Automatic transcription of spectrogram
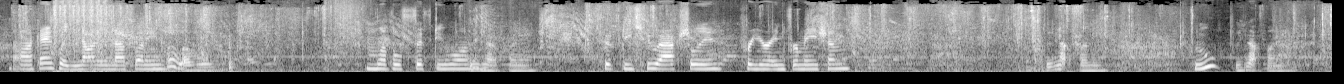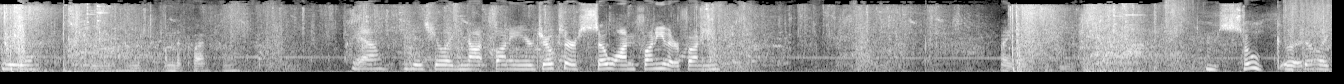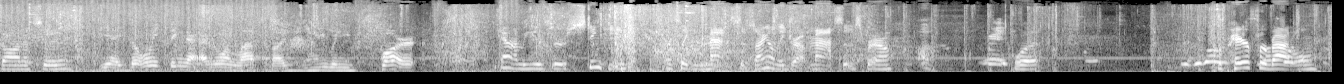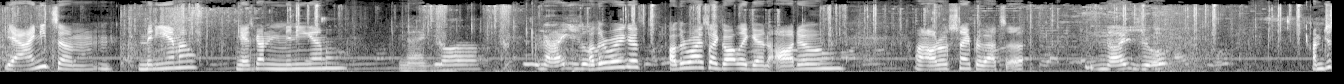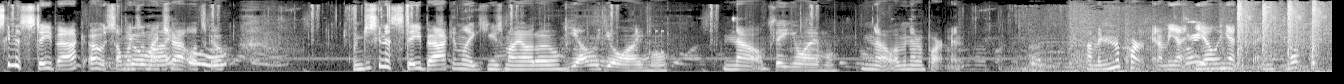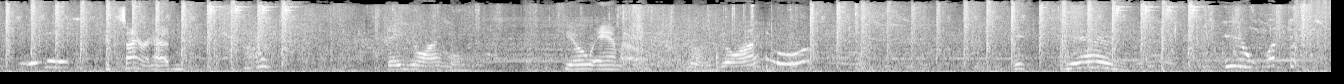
No, that guy's like not even that funny. So lovely. I'm level 51, Who's not funny? 52 actually, for your information. Who's not funny? Who? Who's not funny? You. I'm the, I'm the class one. Yeah, because you're like not funny. Your jokes are so unfunny, they're funny. I'm so good, like honestly. Yeah, the only thing that everyone laughs about is you when you fart. Yeah, because they're stinky. That's like massives. I only drop massives, bro. What? Prepare for battle. Yeah, I need some mini ammo. You guys got any mini ammo? Nice. Uh, Nice. Otherwise, otherwise I got like an auto, an auto sniper. That's it. Nice, yo. I'm just gonna stay back. Oh, someone's Yo, in my chat. Let's go. I'm just gonna stay back and like use my auto. Yell yo imo. No, Say yo imo. no, I'm in an apartment. I'm in an apartment. I'm ye- yelling anything. What the? It's Siren Head. Say yo imo. Yo ammo. No, yo imo. Yeah. Ew, what the?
